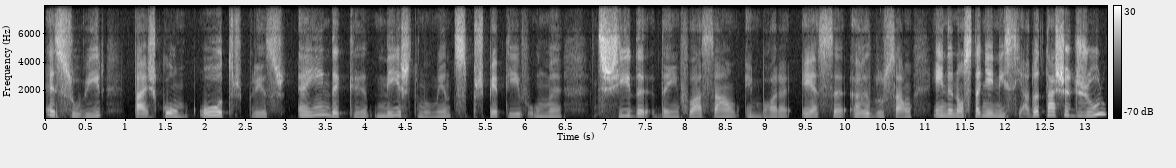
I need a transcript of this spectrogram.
a subir, tais como outros preços, ainda que neste momento se perspective uma descida da inflação, embora essa redução ainda não se tenha iniciado. A taxa de juro,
